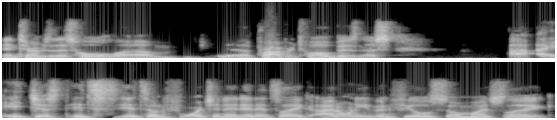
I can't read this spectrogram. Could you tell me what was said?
in terms of this whole um, uh, Proper Twelve business." I, it just it's it's unfortunate, and it's like I don't even feel so much like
